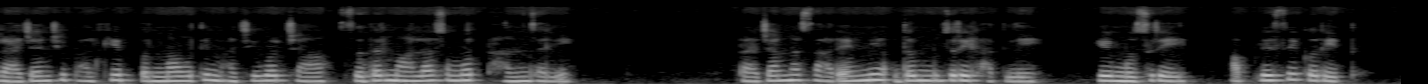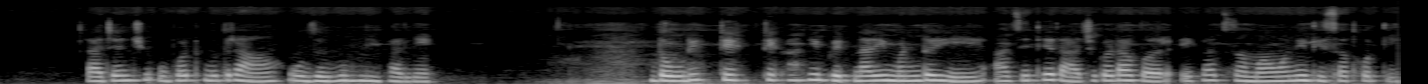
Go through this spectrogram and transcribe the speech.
राजांची पालखी पद्मावती माझीवरच्या सदर महालासमोर ठाण झाली. राजांना साऱ्यांनी अदब मुजरे घातले. हे मुजरे आपलेसे करीत राजांची उभट मुद्रा उजळून निघाली. दौडीत ठिकठिकाणी भेटणारी मंडळी आज इथे राजगडावर एका जमावाने दिसत होती.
